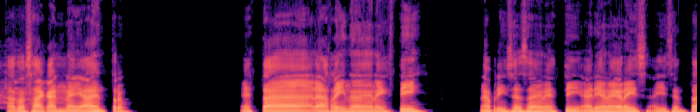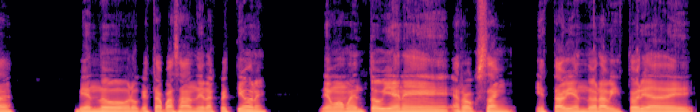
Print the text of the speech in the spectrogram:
Está toda esa carne ahí adentro. Está la reina de NXT, la princesa de NXT, Ariana Grace, ahí sentada, viendo lo que está pasando y las cuestiones. De momento viene Roxanne y está viendo la victoria de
